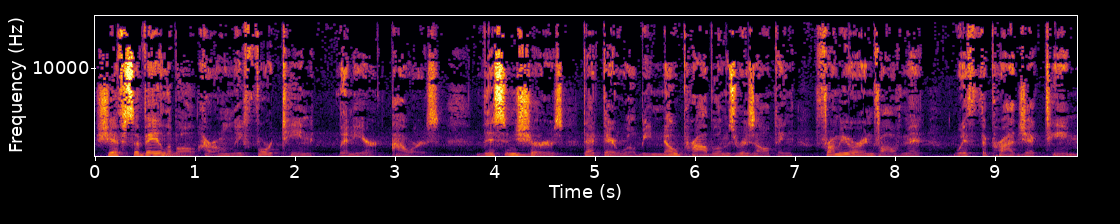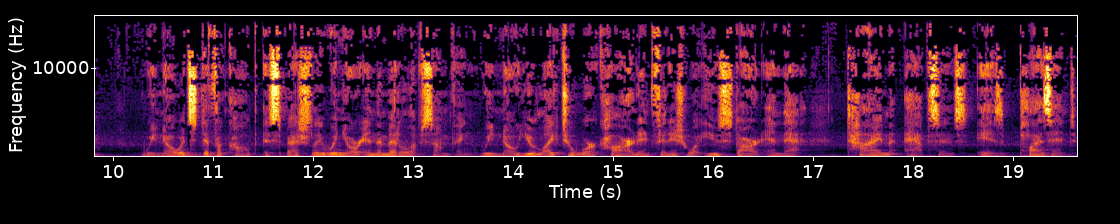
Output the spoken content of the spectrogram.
shifts available are only 14 linear hours. This ensures that there will be no problems resulting from your involvement with the project team. We know it's difficult, especially when you're in the middle of something. We know you like to work hard and finish what you start, and that time absence is pleasant.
